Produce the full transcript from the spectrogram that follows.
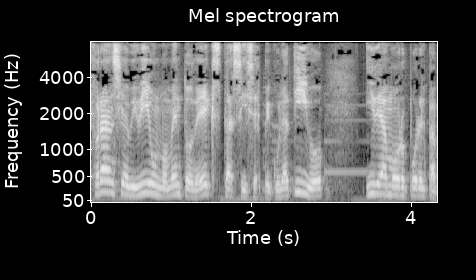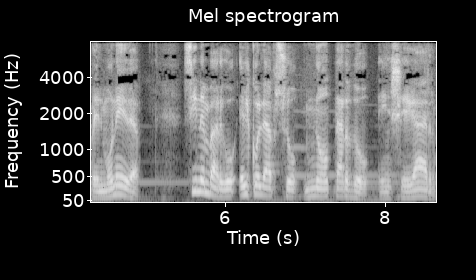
Francia vivía un momento de éxtasis especulativo y de amor por el papel moneda. Sin embargo, el colapso no tardó en llegar.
